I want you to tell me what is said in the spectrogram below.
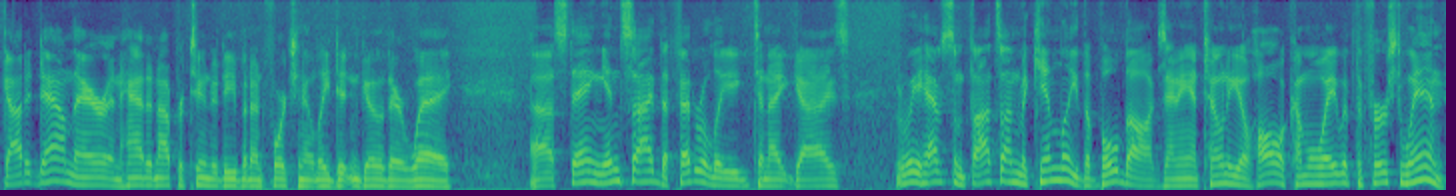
got it down there and had an opportunity, but unfortunately didn't go their way. Uh, staying inside the Federal League tonight, guys. We have some thoughts on McKinley, the Bulldogs, and Antonio Hall come away with the first win.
